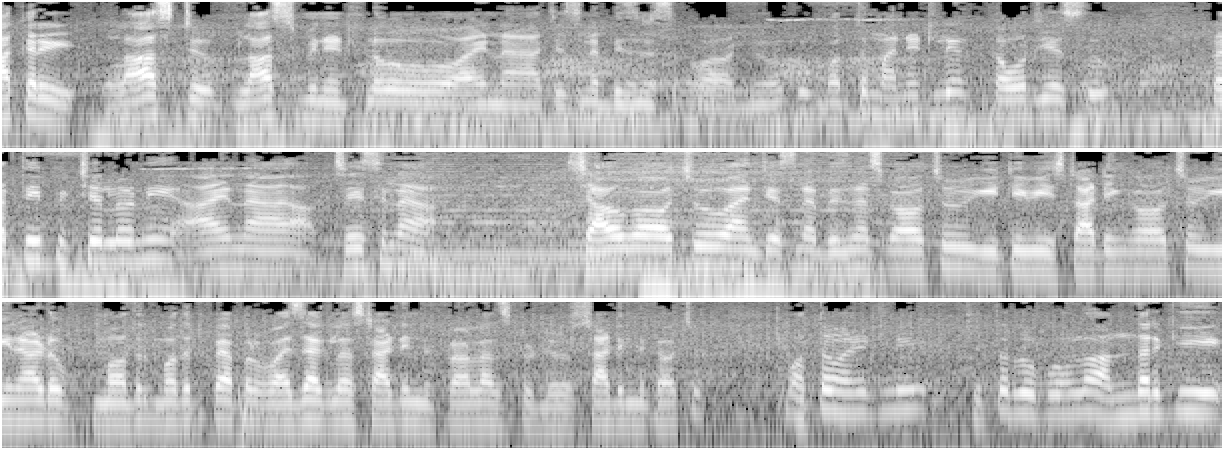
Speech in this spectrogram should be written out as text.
ఆఖరి లాస్ట్ లాస్ట్ మినిట్లో ఆయన చేసిన బిజినెస్ మొత్తం అన్నింటినీ కవర్ చేస్తూ ప్రతి పిక్చర్లోని ఆయన చేసిన సేవ కావచ్చు ఆయన చేసిన బిజినెస్ కావచ్చు ఈటీవీ స్టార్టింగ్ కావచ్చు ఈనాడు మొదటి మొదటి పేపర్ వైజాగ్లో స్టార్టింగ్ ప్రహ్లాద్ స్టూడియో స్టార్టింగ్ కావచ్చు మొత్తం అన్నింటినీ చిత్ర రూపంలో అందరికీ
